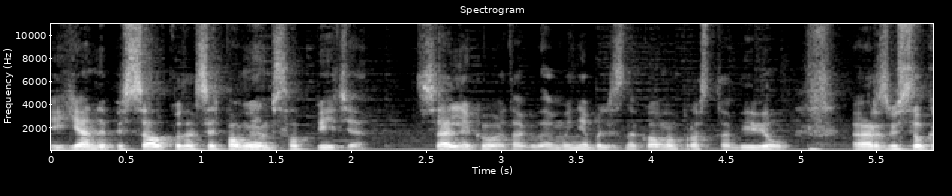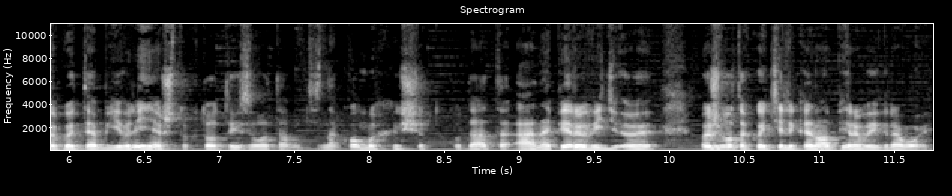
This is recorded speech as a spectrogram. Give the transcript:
И я написал куда, кстати, по-моему, я написал Петя Сальникова тогда, мы не были знакомы, просто объявил, э, разместил какое-то объявление, что кто-то из его там знакомых ищет куда-то. А, на первый видео, э, позже был такой телеканал Первый игровой.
